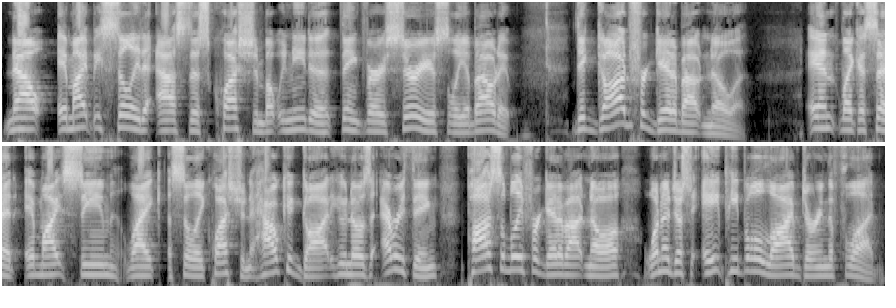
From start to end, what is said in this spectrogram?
Now, it might be silly to ask this question, but we need to think very seriously about it. Did God forget about Noah? And like I said, it might seem like a silly question. How could God, who knows everything, possibly forget about Noah, one of just eight people alive during the flood?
